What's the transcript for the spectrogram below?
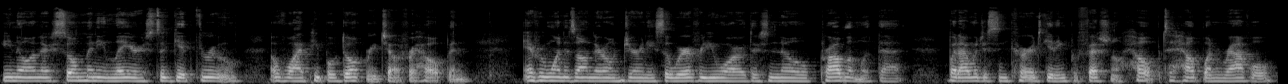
you know, and there's so many layers to get through of why people don't reach out for help. And everyone is on their own journey. So wherever you are, there's no problem with that but I would just encourage getting professional help to help unravel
